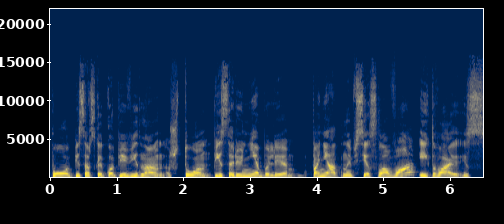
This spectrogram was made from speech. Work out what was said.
По писарской копии видно, что писарю не были понятны все слова, и два из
